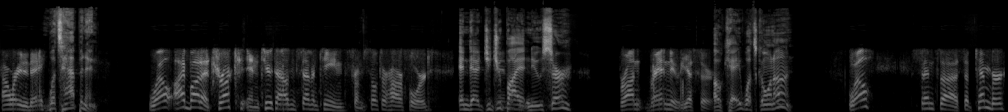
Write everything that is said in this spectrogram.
How are you today? What's happening? Well, I bought a truck in 2017 from Sill-TerHar Ford. And uh, did you buy it new, sir? Brand, brand new, yes, sir. Okay, what's going on? Well, since uh, September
